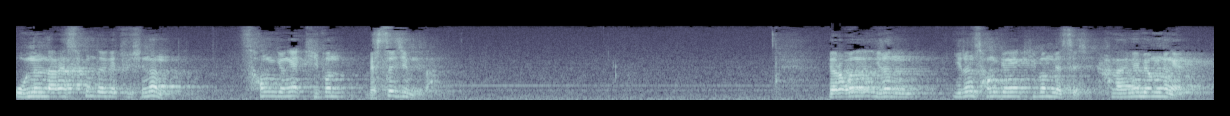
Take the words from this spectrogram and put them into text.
오늘날의 성도에게 주시는 성경의 기본 메시지입니다. 여러분은 이런, 이런 성경의 기본 메시지, 하나님의 명령에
